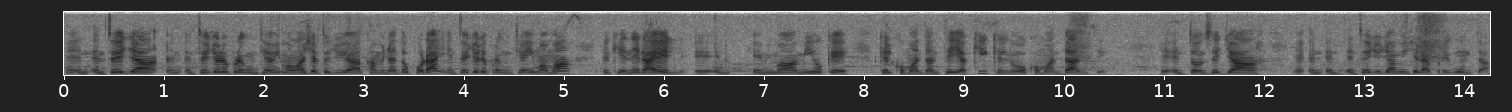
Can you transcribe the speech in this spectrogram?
en- entonces, ya, en- entonces yo le pregunté a mi mamá, ¿cierto? Yo iba caminando por ahí, entonces yo le pregunté a mi mamá que quién era él. Mi mamá me dijo que, que el comandante de aquí, que el nuevo comandante. Entonces ya, en- en- entonces yo ya me hice la pregunta.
